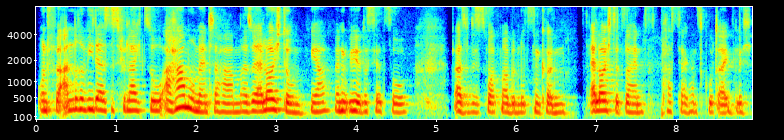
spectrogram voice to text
Und für andere wieder ist es vielleicht so Aha-Momente haben, also Erleuchtung, ja, wenn wir das jetzt so, also dieses Wort mal benutzen können. Erleuchtet sein, das passt ja ganz gut eigentlich.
